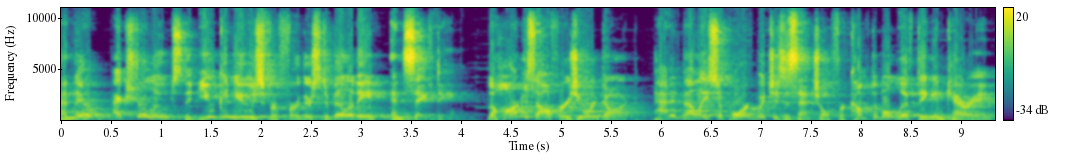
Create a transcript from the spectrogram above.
and there are extra loops that you can use for further stability and safety. The harness offers your dog padded belly support which is essential for comfortable lifting and carrying.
